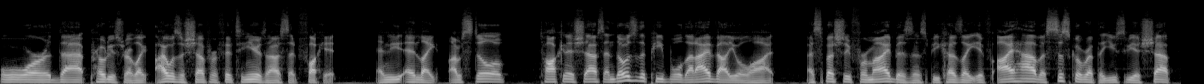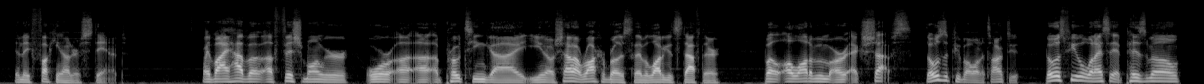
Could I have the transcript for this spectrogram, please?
or that produce rep. Like I was a chef for 15 years, and I said fuck it, and and like I'm still talking to chefs, and those are the people that I value a lot. Especially for my business, because like if I have a Sysco rep that used to be a chef, then they fucking understand if I have a, a fishmonger or a, a, protein guy, you know, shout out Rocker Brothers, they have a lot of good staff there. But a lot of them are ex chefs. Those are the people I want to talk to. Those people, when I say a Pismo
